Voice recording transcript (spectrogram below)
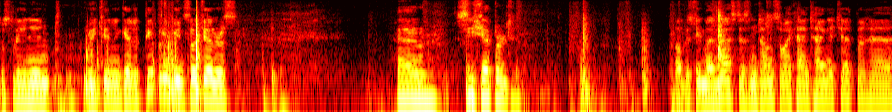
Just lean in, reach in and get it. People are being so generous. Um, sea Shepherd. Obviously my mast isn't done so I can't hang it yet but uh,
